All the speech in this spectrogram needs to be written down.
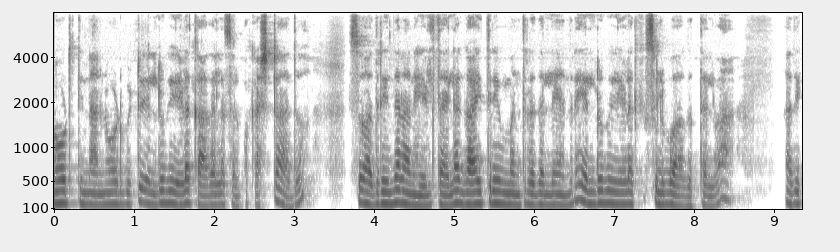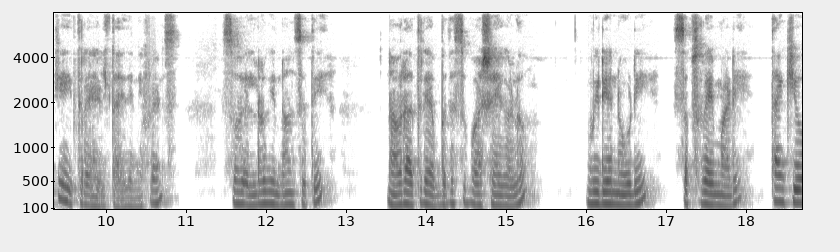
ನೋಡ್ತೀನಿ, ನಾನು ನೋಡಿಬಿಟ್ಟು ಎಲ್ರಿಗೂ ಹೇಳೋಕ್ಕಾಗಲ್ಲ, ಸ್ವಲ್ಪ ಕಷ್ಟ ಅದು. ಸೊ ಅದರಿಂದ ನಾನು ಹೇಳ್ತಾ ಇಲ್ಲ. ಗಾಯತ್ರಿ ಮಂತ್ರದಲ್ಲೇ ಅಂದರೆ ಎಲ್ರಿಗೂ ಹೇಳೋಕ್ಕೆ ಸುಲಭ ಆಗುತ್ತಲ್ವಾ? ಅದಕ್ಕೆ ಈ ಥರ ಹೇಳ್ತಾ ಇದ್ದೀನಿ ಫ್ರೆಂಡ್ಸ್ ಸೊ ಎಲ್ರಿಗೂ ಇನ್ನೊಂದು ಸತಿ ನವರಾತ್ರಿ ಹಬ್ಬದ ಶುಭಾಶಯಗಳು. ವಿಡಿಯೋ ನೋಡಿ ಸಬ್ಸ್ಕ್ರೈಬ್ ಮಾಡಿ. ಥ್ಯಾಂಕ್ ಯು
